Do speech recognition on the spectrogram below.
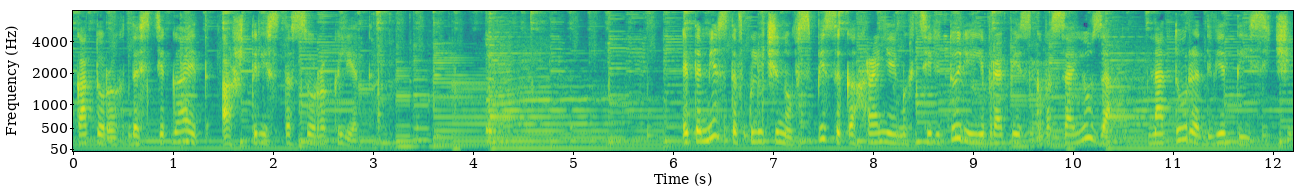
которых достигает аж 340 лет. Это место включено в список охраняемых территорий Европейского Союза «Натура 2000».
